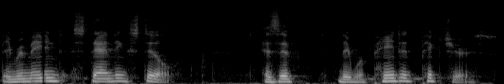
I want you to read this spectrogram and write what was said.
They remained standing still, as if they were painted pictures.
